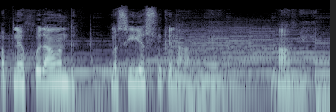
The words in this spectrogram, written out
اپنے خداوند مسیح یسو کے نام میں۔ آمین۔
